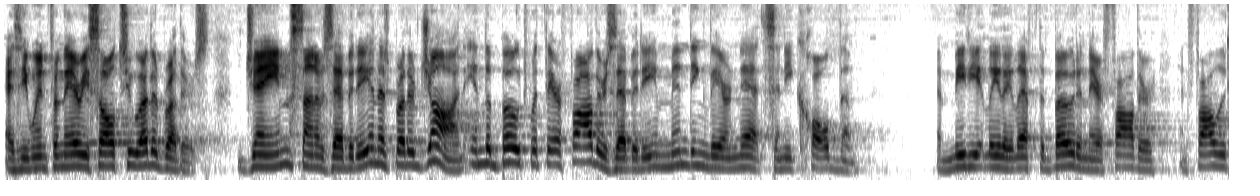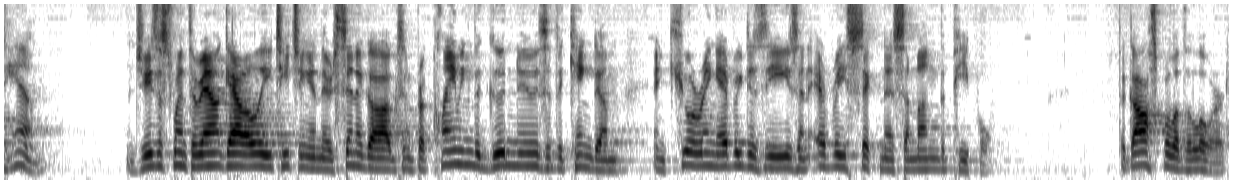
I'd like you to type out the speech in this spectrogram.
As he went from there, he saw two other brothers, James, son of Zebedee, and his brother John, in the boat with their father Zebedee, mending their nets, and he called them. Immediately they left the boat and their father and followed him. And Jesus went throughout Galilee, teaching in their synagogues and proclaiming the good news of the kingdom and curing every disease and every sickness among the people. The gospel of the Lord.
